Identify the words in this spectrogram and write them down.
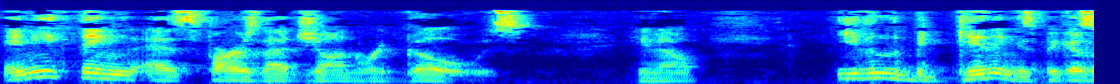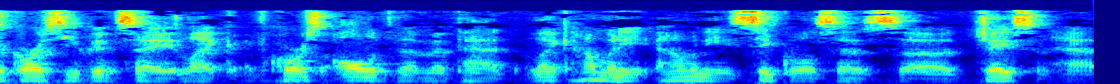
Anything as far as that genre goes, you know, even the beginnings, because of course you can say, like, of course all of them have had, like, how many, how many sequels has, uh, Jason had?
